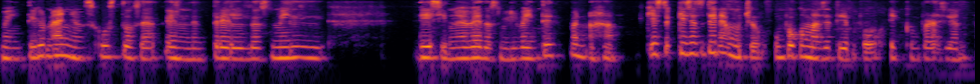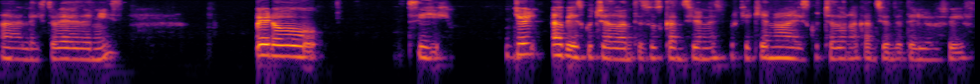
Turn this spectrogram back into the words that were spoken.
21 años, justo, o sea, entre el 2019 y 2020, bueno, ajá, quizás, quizás tiene mucho, un poco más de tiempo en comparación a la historia de Denise, pero sí, yo había escuchado antes sus canciones, porque ¿quién no ha escuchado una canción de Taylor Swift?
